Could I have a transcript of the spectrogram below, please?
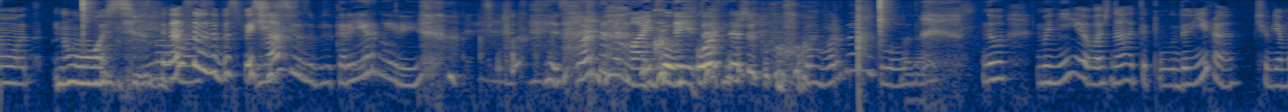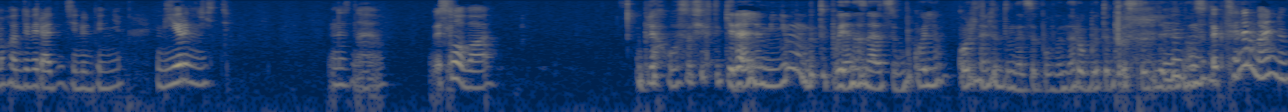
От. Ну ось. Ну, Фінансове забезпечення. Фінансове забезпечення, кар'єрний ріст. Спорту немає дітей. Комфортне житло. Комфортне житло, да. Ну, мені важна, типу, довіра, щоб я могла довіряти цій людині. Вірність. Не знаю. Слова. Бляха, у вас у всіх такі реально мінімуми, типу, я не знаю, це буквально кожна людина це повинна робити просто для Ну, ну так це нормально.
